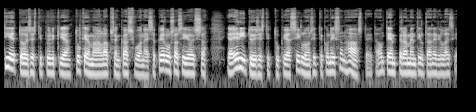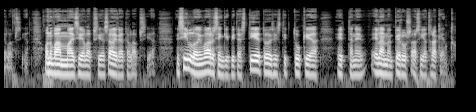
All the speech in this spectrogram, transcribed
tietoisesti pyrkiä tukemaan lapsen kasvua näissä perusasioissa ja erityisesti tukea silloin sitten, kun niissä on haasteita. On temperamentiltaan erilaisia lapsia, on vammaisia lapsia, sairaita lapsia. Niin silloin varsinkin pitäisi tietoisesti tukea, että ne elämän perusasiat rakentuu.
